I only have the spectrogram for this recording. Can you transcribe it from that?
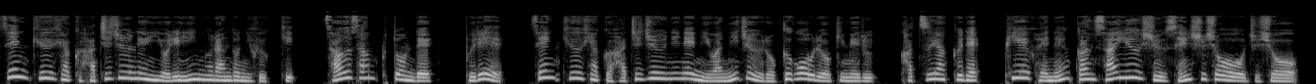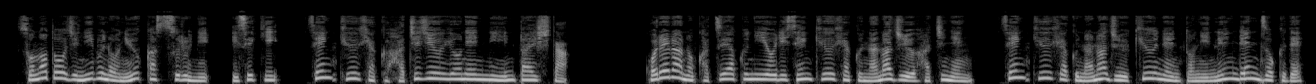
1980年よりイングランドに復帰、サウサンプトンでプレー、1982年には26ゴールを決める活躍でピエフェ年間最優秀選手賞を受賞。その当時2部のニューカッスルに移籍、1984年に引退した。これらの活躍により1978年、1979年と2年連続で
